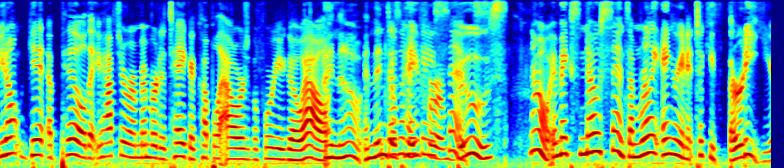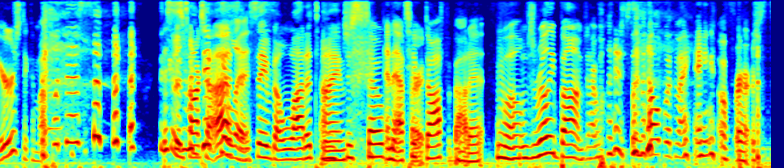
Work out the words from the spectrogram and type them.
You don't get a pill that you have to remember to take a couple of hours before you go out. I know. And then It go pay for booze. No, it makes no sense. I'm really angry, and it took you 30 years to come up with this. this is talked to us and ridiculous. saved a lot of time I'm just so and effort. ticked off about it. Well- I was really bummed. I wanted some help with my hangovers.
